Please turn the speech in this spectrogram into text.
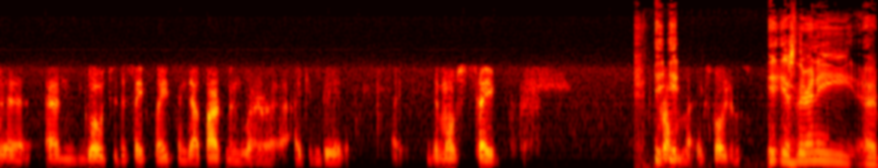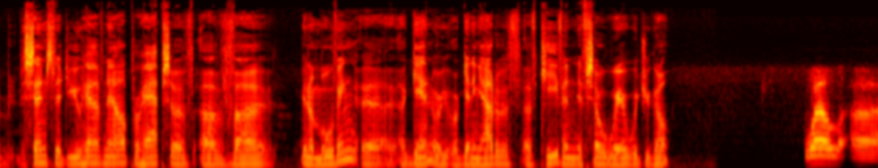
uh, and go to the safe place in the apartment where I can be like, the most safe from it, explosions. Is there any uh, sense that you have now, perhaps, of of uh, you know moving uh, again or or getting out of of Kiev, and if so, where would you go? Well, uh,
